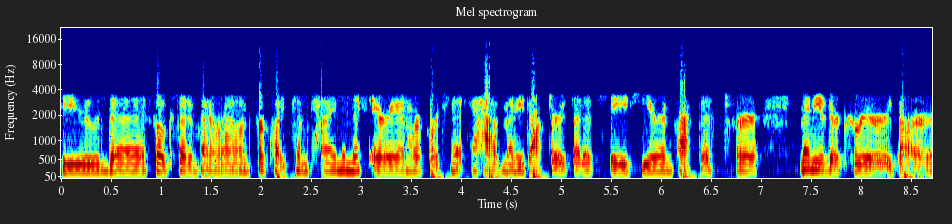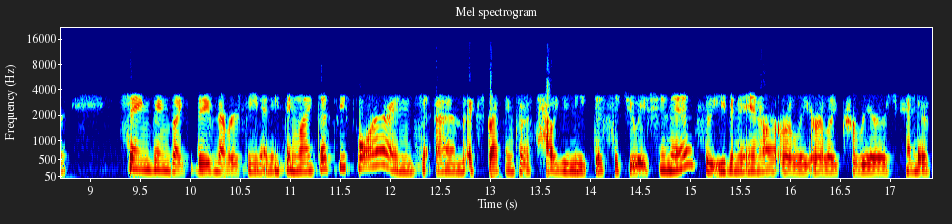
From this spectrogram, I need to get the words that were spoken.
to the folks that have been around for quite some time in this area, and we're fortunate to have many doctors that have stayed here and practiced for many of their careers are saying things like they've never seen anything like this before and um, expressing to us how unique this situation is. So even in our early, early careers, kind of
